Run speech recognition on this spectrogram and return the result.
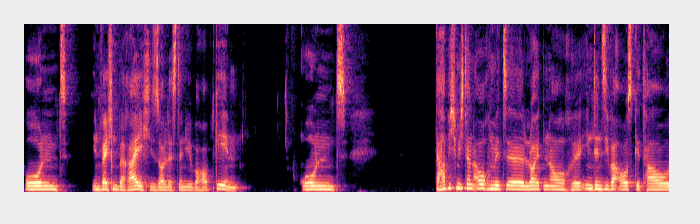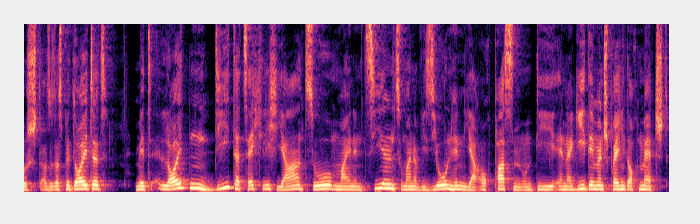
Und in welchen Bereich soll es denn überhaupt gehen? Und da habe ich mich dann auch mit äh, Leuten auch äh, intensiver ausgetauscht. Also das bedeutet mit Leuten, die tatsächlich ja zu meinen Zielen, zu meiner Vision hin ja auch passen und die Energie dementsprechend auch matcht.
